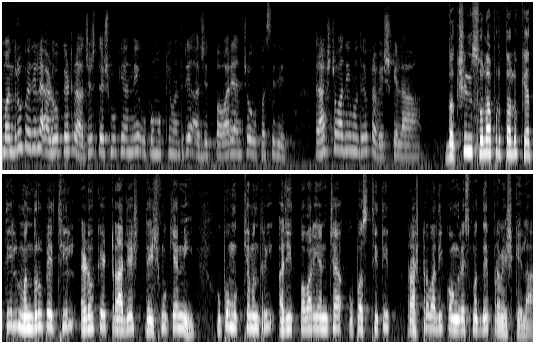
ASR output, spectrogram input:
मंद्रुप येथील अॅडव्होकेट राजेश देशमुख यांनी उपमुख्यमंत्री अजित पवार यांच्या उपस्थितीत राष्ट्रवादीमध्ये प्रवेश केला. दक्षिण सोलापूर तालुक्यातील मंद्रुप येथील ॲडव्होकेट राजेश देशमुख यांनी उपमुख्यमंत्री अजित पवार यांच्या उपस्थितीत राष्ट्रवादी काँग्रेसमध्ये प्रवेश केला.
